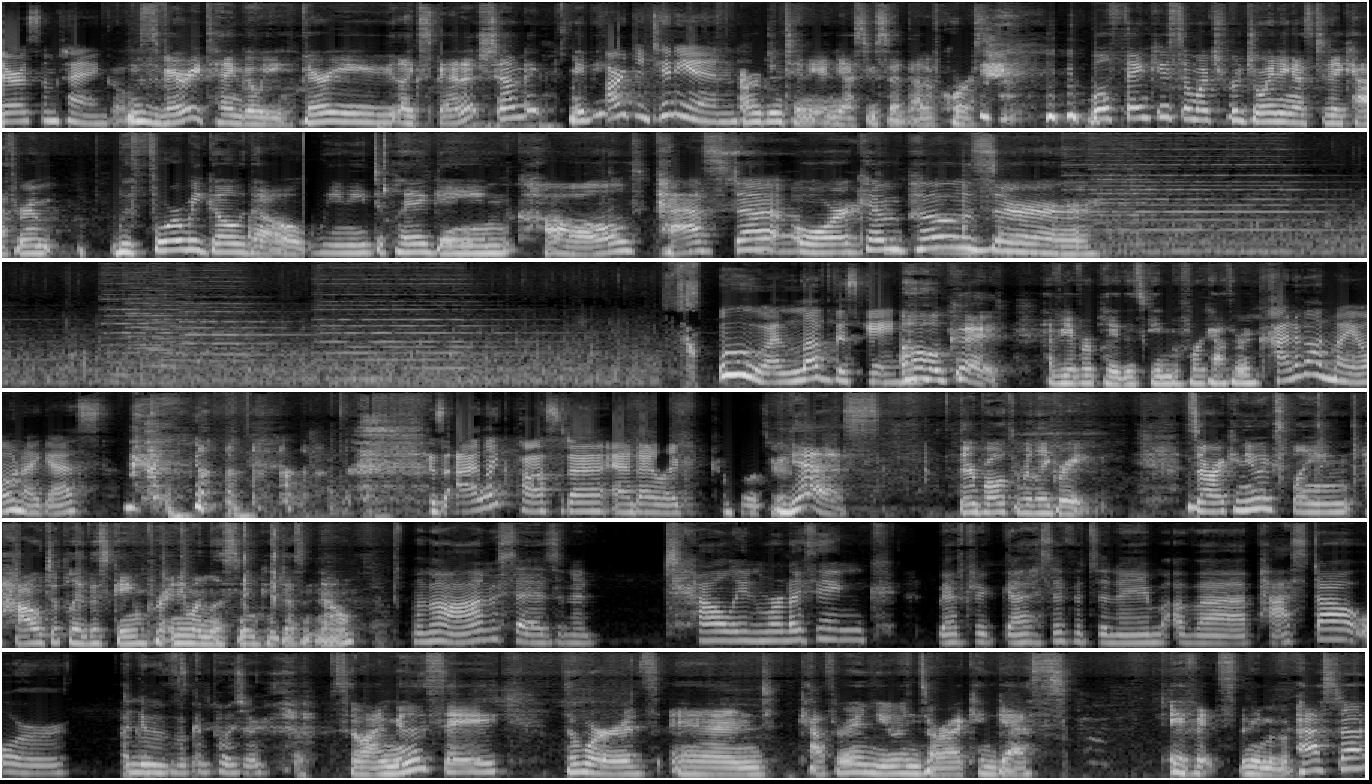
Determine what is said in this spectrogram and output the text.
So there's some tango. This is very tango-y. Very like Spanish sounding, maybe? Argentinian. Argentinian. Yes, you said that, of course. well, thank you so much for joining us today, Catherine. Before we go, though, we need to play a game called Pasta or Composer. Ooh, I love this game. Oh, good. Have you ever played this game before, Catherine? Kind of on my own, I guess. Because I like pasta and I like composer. Yes. They're both really great. Zara, can you explain how to play this game for anyone listening who doesn't know? My mom says an Italian word, I think. We have to guess if it's the name of a pasta or the name of a composer. So I'm going to say the words, and Catherine, you and Zara can guess if it's the name of a pasta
